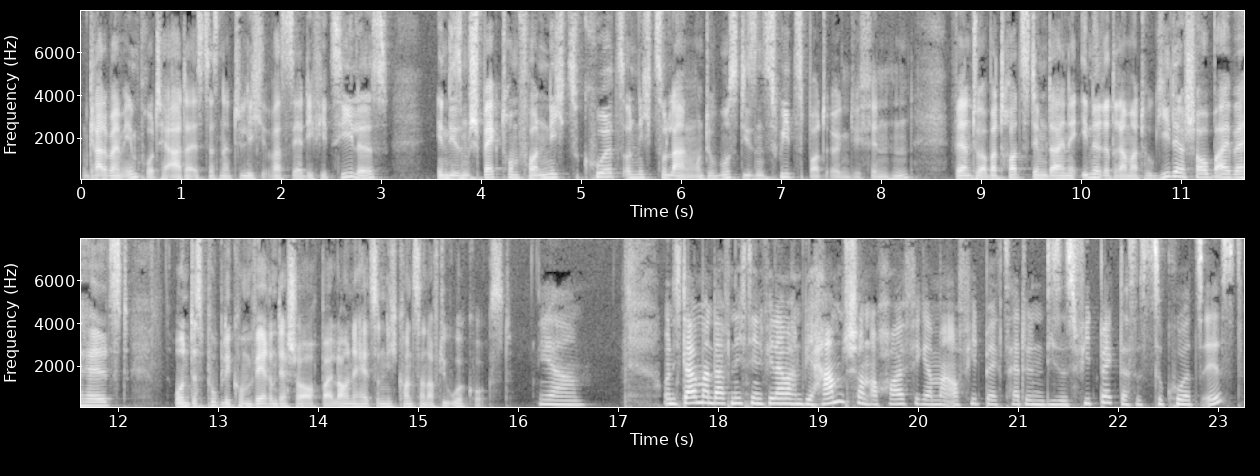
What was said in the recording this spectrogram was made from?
und gerade beim Impro-Theater ist das natürlich was sehr Diffiziles, in diesem Spektrum von nicht zu kurz und nicht zu lang. Und du musst diesen Sweet Spot irgendwie finden, während du aber trotzdem deine innere Dramaturgie der Show beibehältst und das Publikum während der Show auch bei Laune hältst und nicht konstant auf die Uhr guckst. Ja. Und ich glaube, man darf nicht den Fehler machen. Wir haben schon auch häufiger mal auf Feedbackzetteln dieses Feedback, dass es zu kurz ist.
